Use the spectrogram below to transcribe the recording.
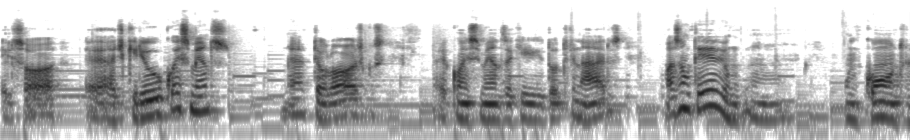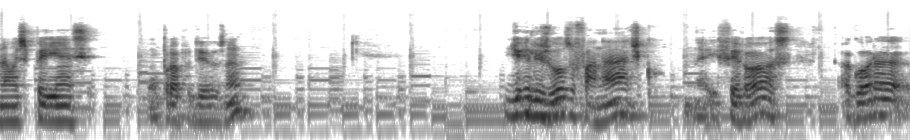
ele só é, adquiriu conhecimentos né, teológicos, conhecimentos aqui doutrinários, mas não teve um, um, um encontro, né, uma experiência com o próprio Deus. Né? De religioso fanático né, e feroz, agora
